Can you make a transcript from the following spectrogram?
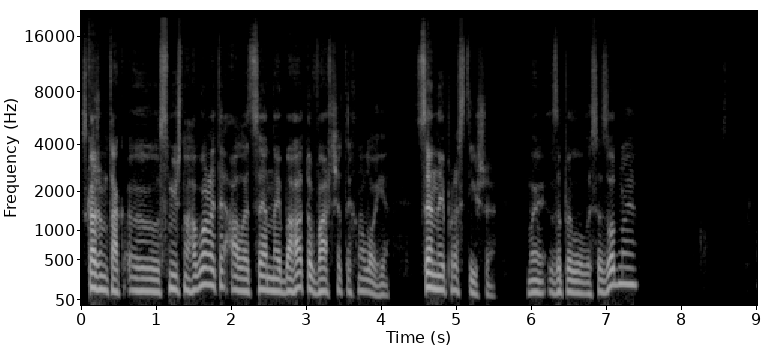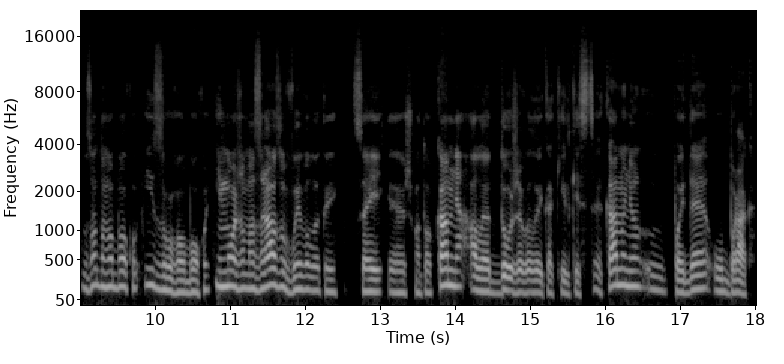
скажімо так, е, смішно говорити, але це найбагато важча технологія. Це найпростіше. Ми запилилися з одної, з одного боку і з другого боку. І можемо зразу вивалити цей е, шматок камня, але дуже велика кількість е, каменю е, пойде у брак,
